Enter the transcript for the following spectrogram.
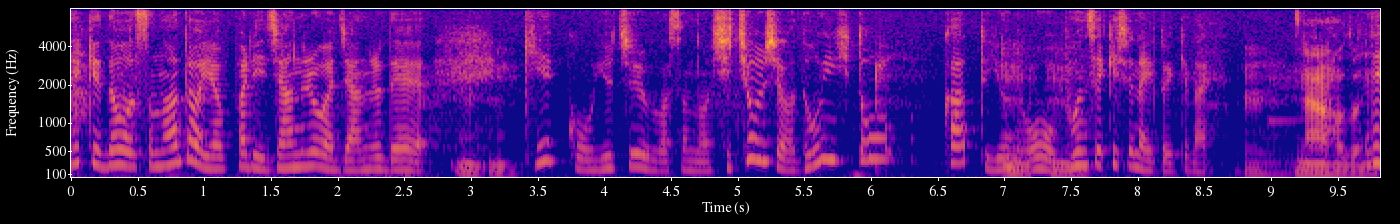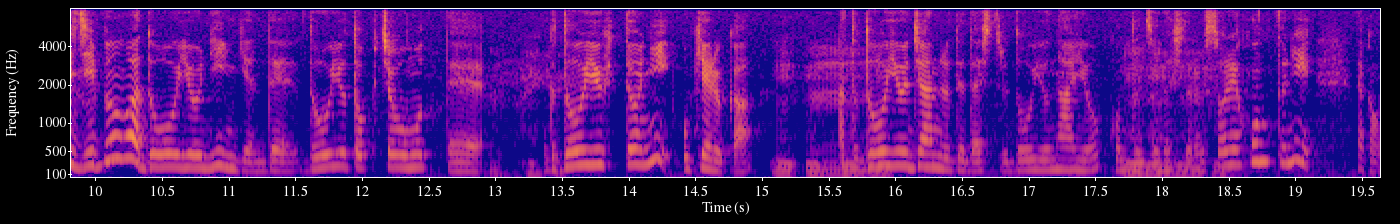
だけどその後はやっぱりジャンルはジャンルでうんうん。結構 YouTube はその視聴者はどういう人かっていうのを分析しないといけない、うん。なるほどね。で自分はどういう人間でどういう特徴を持ってどういう人に受けるか。うんうん。あとどういうジャンルで出してるどういう内容コンテンツを出してる、うんそれ本当になんか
